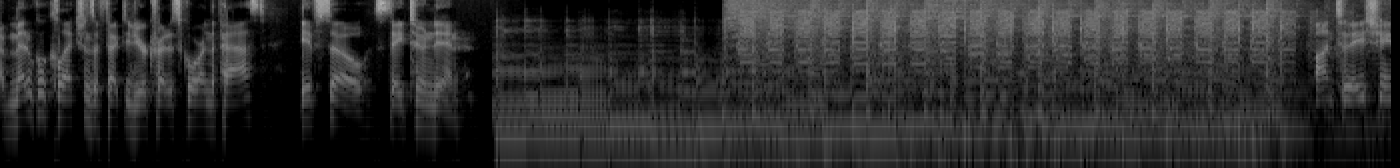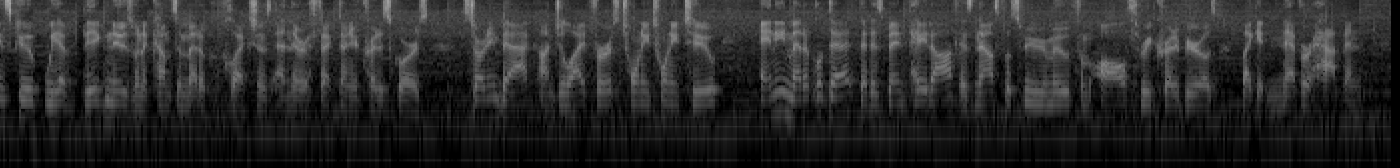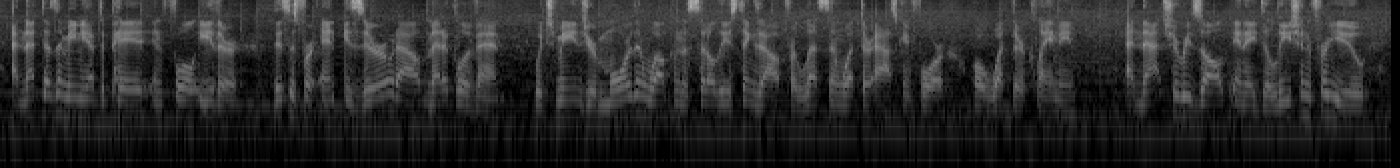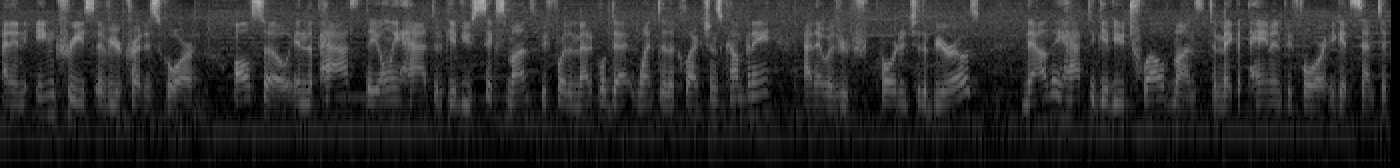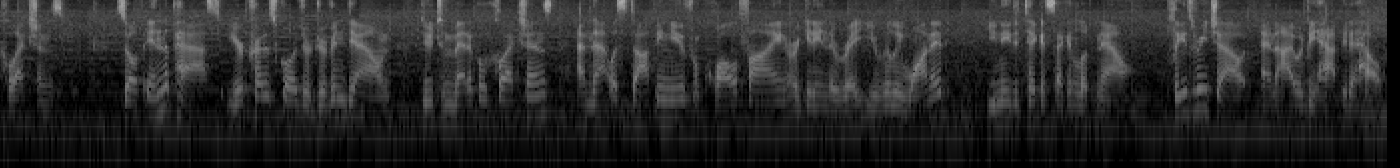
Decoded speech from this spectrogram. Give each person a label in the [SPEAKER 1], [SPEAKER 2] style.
[SPEAKER 1] Have medical collections affected your credit score in the past? If so, stay tuned in. On today's Shanne Scoop, we have big news when it comes to medical collections and their effect on your credit scores. Starting back on July 1st, 2022, any medical debt that has been paid off is now supposed to be removed from all three credit bureaus like it never happened. And that doesn't mean you have to pay it in full either. This is for any zeroed out medical event, which means you're more than welcome to settle these things out for less than what they're asking for or what they're claiming and that should result in a deletion for you and an increase of your credit score. Also, in the past, they only had to give you six months before the medical debt went to the collections company and it was reported to the bureaus. Now they have to give you 12 months to make a payment before it gets sent to collections. So if in the past your credit scores were driven down due to medical collections and that was stopping you from qualifying or getting the rate you really wanted, you need to take a second look now please reach out and I would be happy to help.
